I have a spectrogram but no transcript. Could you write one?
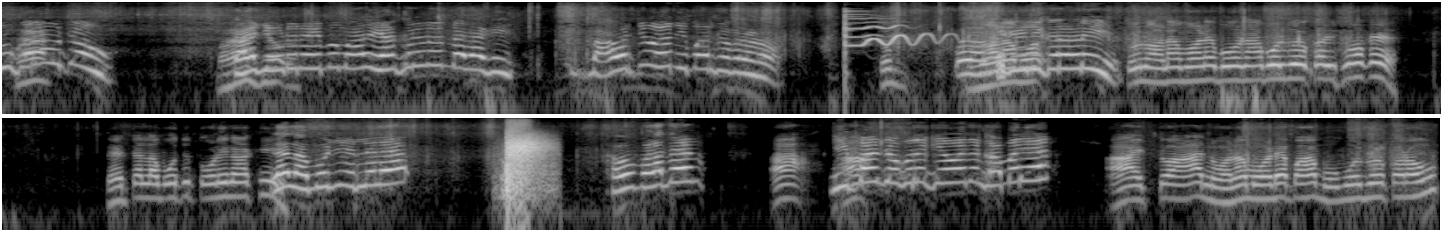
હું કરું છું? તારે નહીં પણ મારે યા જ ને લાગી બાવર કેવો હતી પર છોકરાનો? તું નાના તું મોણે બોલ ના બોલજો કરીશું કે તે ચાલ લબો તું તોડી નાખી. લે લાબોજી એટલે લે. ખબર પડે તને? આ દીપાન છોકરો કેવો છે ખબર હે આ તો આ નાના મોઢે પા બો બોલ બોલ કરાવું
